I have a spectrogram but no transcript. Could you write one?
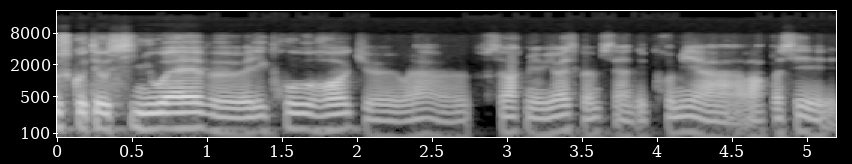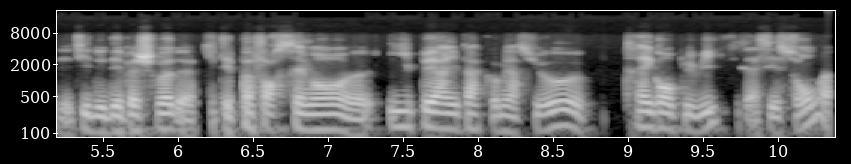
tout ce côté aussi new wave, euh, électro, rock, euh, voilà. Euh, faut savoir que Miami Vice, quand même, c'est un des premiers à avoir passé des titres de Dépêche Mode qui n'étaient pas forcément hyper, hyper commerciaux, très grand public, assez sombre,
